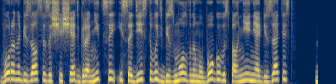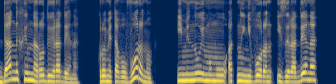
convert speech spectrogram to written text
Ворон обязался защищать границы и содействовать безмолвному богу в исполнении обязательств, данных им народу Иродена. Кроме того, Ворону, именуемому отныне Ворон из Иродена,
